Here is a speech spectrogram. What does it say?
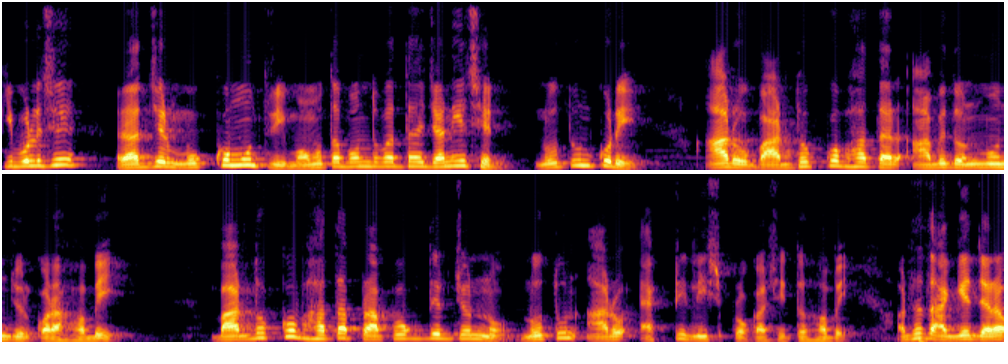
কি বলেছে? রাজ্যের মুখ্যমন্ত্রী মমতা বন্দ্যোপাধ্যায় জানিয়েছেন, নতুন করে আরও বার্ধক্য ভাতার আবেদন মঞ্জুর করা হবে। বার্ধক্য ভাতা প্রাপকদের জন্য নতুন আরও একটি লিস্ট প্রকাশিত হবে। অর্থাৎ আগে যারা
